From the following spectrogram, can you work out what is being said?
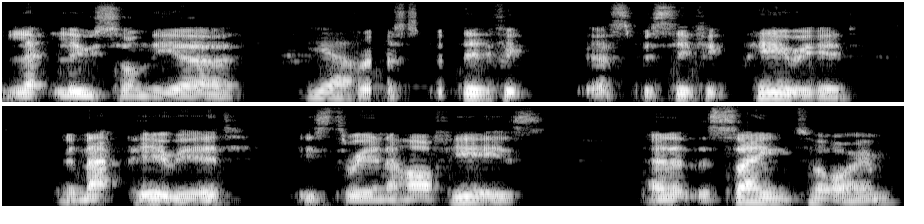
let loose on the earth yeah. for a specific a specific period, and that period is three and a half years. And at the same time,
